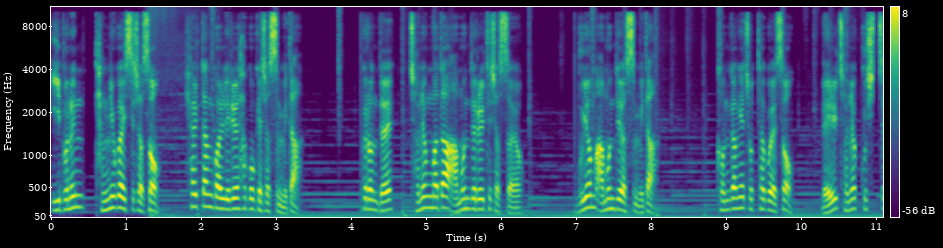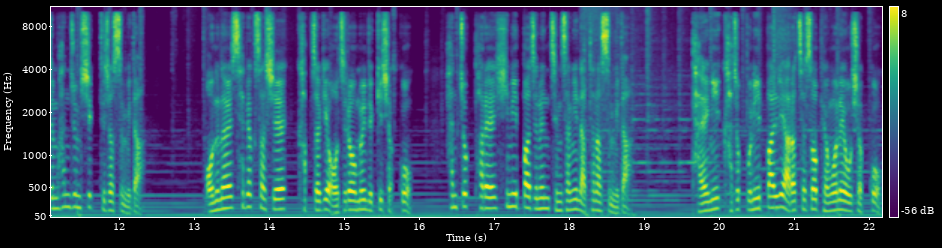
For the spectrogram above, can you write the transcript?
이분은 당뇨가 있으셔서 혈당 관리를 하고 계셨습니다. 그런데 저녁마다 아몬드를 드셨어요. 무염 아몬드였습니다. 건강에 좋다고 해서 매일 저녁 9시쯤 한 줌씩 드셨습니다. 어느 날 새벽 4시에 갑자기 어지러움을 느끼셨고 한쪽 팔에 힘이 빠지는 증상이 나타났습니다. 다행히 가족분이 빨리 알아채서 병원에 오셨고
